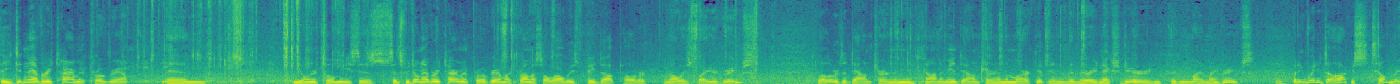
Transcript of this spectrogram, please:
they didn't have a retirement program. And the owner told me, he says, since we don't have a retirement program, I promise I'll always pay top dollar and always buy your grapes. Well, there was a downturn in the economy, a downturn in the market, and the very next year he couldn't buy my grapes. But he waited to August to tell me.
